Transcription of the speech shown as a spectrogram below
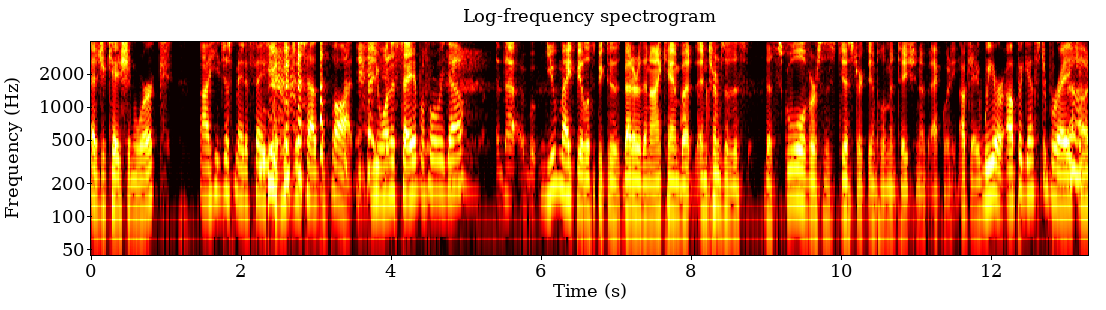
education work. Uh, he just made a face that he just had the thought. Do you want to say it before we go? That, you might be able to speak to this better than I can, but in terms of this, the school versus district implementation of equity. Okay, we are up against a break, Oh, and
